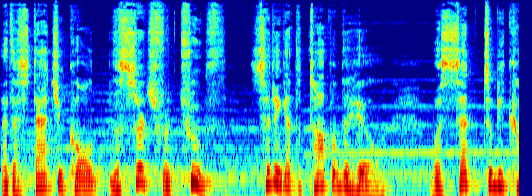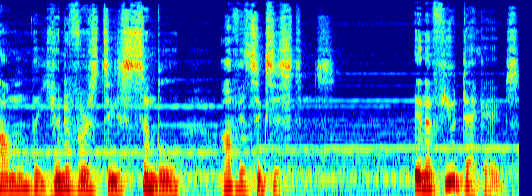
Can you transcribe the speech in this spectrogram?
that a statue called the Search for Truth, sitting at the top of the hill, was set to become the university's symbol of its existence. In a few decades,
